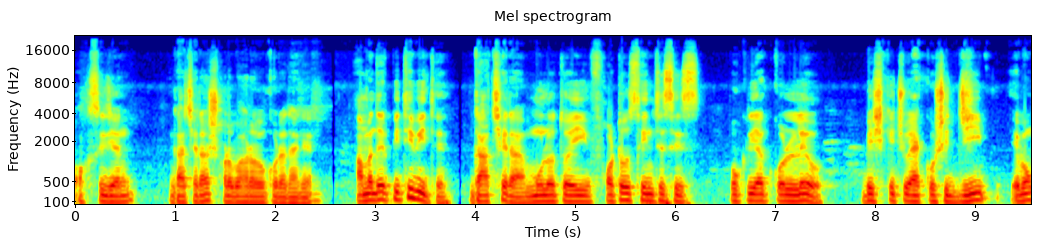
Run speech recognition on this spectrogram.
অক্সিজেন গাছেরা সরবরাহ করে থাকে। আমাদের পৃথিবীতে গাছেরা মূলত এই ফটোসিনথেসিস প্রক্রিয়া করলেও বেশ কিছু এককোষী জীব এবং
